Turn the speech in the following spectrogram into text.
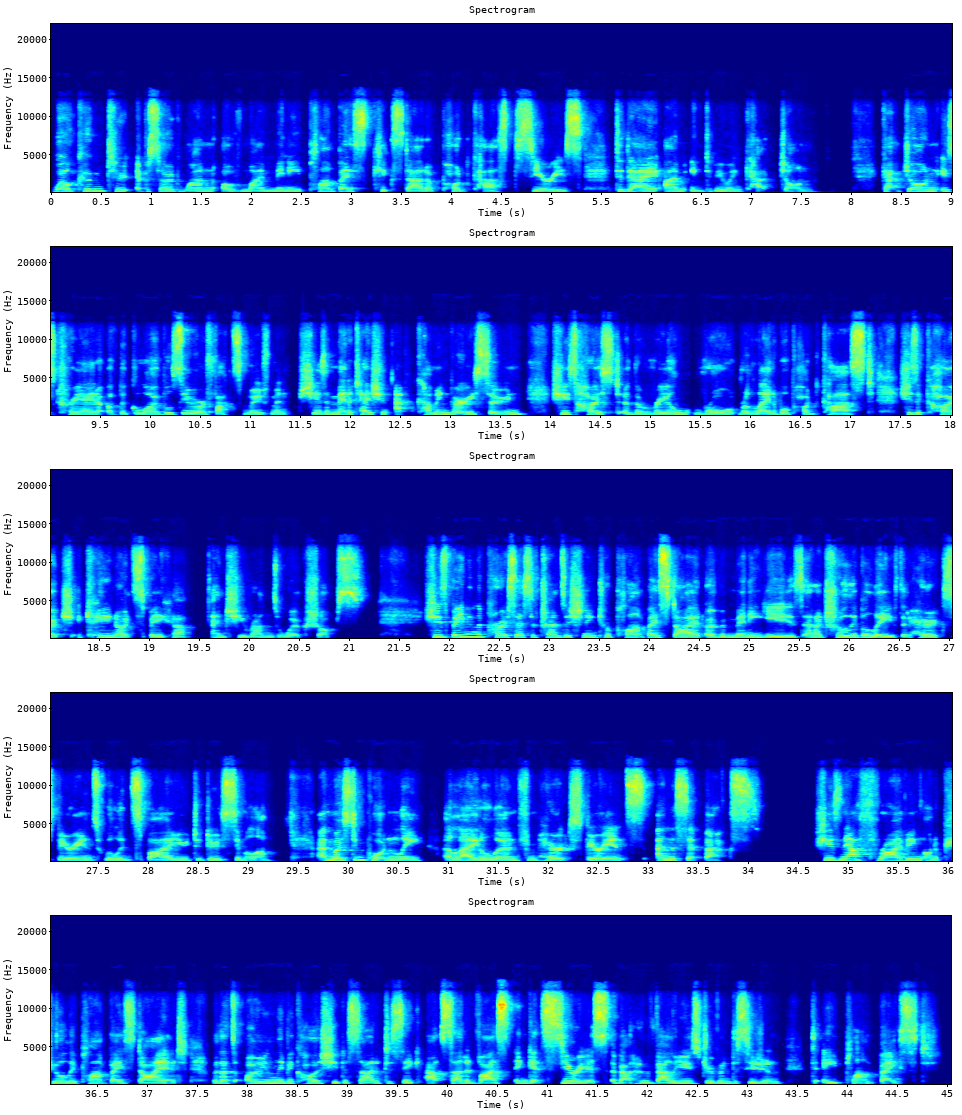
Welcome to episode one of my mini plant based Kickstarter podcast series. Today I'm interviewing Kat John. Kat John is creator of the global Zero Fucks movement. She has a meditation app coming very soon. She's host of the Real, Raw, Relatable podcast. She's a coach, a keynote speaker, and she runs workshops. She's been in the process of transitioning to a plant based diet over many years, and I truly believe that her experience will inspire you to do similar. And most importantly, allow you to learn from her experience and the setbacks. She is now thriving on a purely plant based diet, but that's only because she decided to seek outside advice and get serious about her values driven decision to eat plant based.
